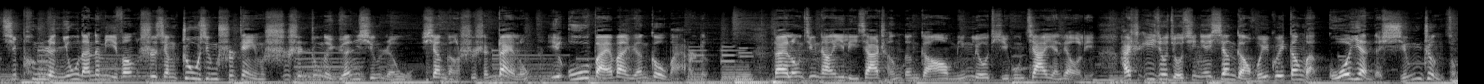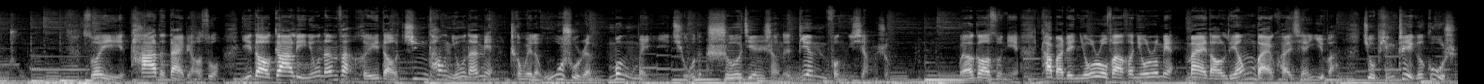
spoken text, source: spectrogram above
其烹饪牛腩的秘方是向周星驰电影《食神》中的原型人物香港食神戴龙以五百万元购买而得。戴龙经常以李嘉诚等港澳名流提供家宴料理，还是一九九七年香港回归当晚国宴的行政总厨。所以他的代表作一道咖喱牛腩饭和一道金汤牛腩面，成为了无数人梦寐以求的舌尖上的巅峰享受。我要告诉你，他把这牛肉饭和牛肉面卖到两百块钱一碗，就凭这个故事，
